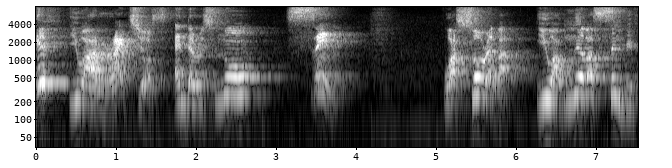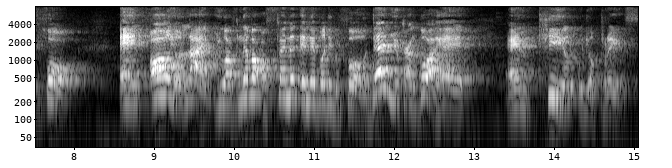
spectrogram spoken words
if you are righteous and there is no sin whatsoever, you have never sinned before, and all your life you have never offended anybody before, then you can go ahead and kill with your prayers.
